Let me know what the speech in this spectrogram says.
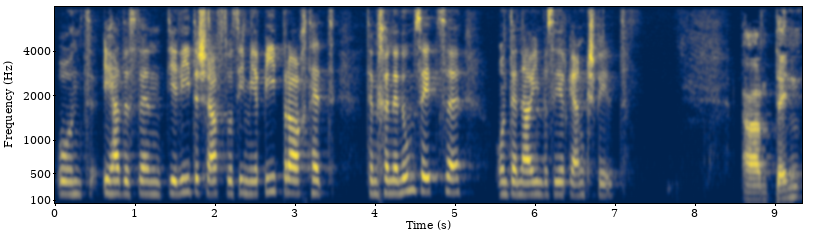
Und ich habe das dann, die Leidenschaft, die sie mir beigebracht hat, dann können umsetzen und dann auch immer sehr gern gespielt. Und dann,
